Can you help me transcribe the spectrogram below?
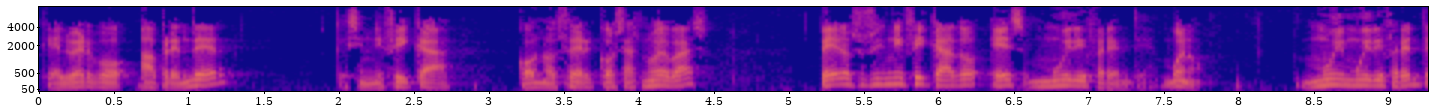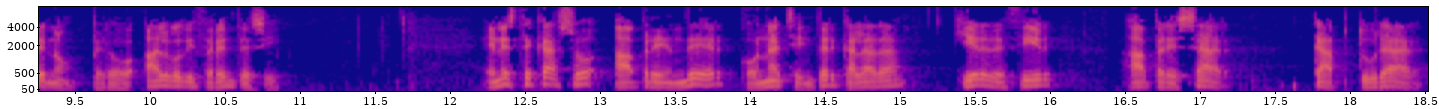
que el verbo aprender, que significa conocer cosas nuevas, pero su significado es muy diferente. Bueno, muy, muy diferente no, pero algo diferente sí. En este caso, aprender con H intercalada quiere decir apresar, capturar,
